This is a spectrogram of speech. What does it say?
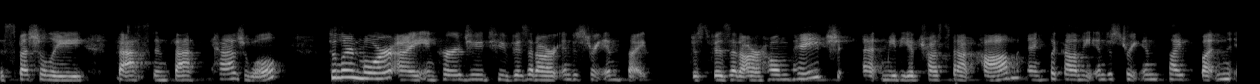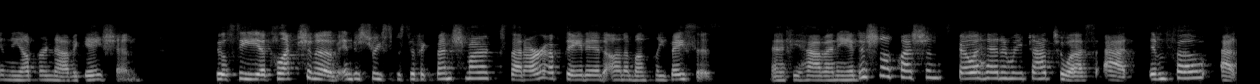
especially fast and fast casual. To learn more, I encourage you to visit our industry insights. Just visit our homepage at mediatrust.com and click on the Industry Insights button in the upper navigation. You'll see a collection of industry-specific benchmarks that are updated on a monthly basis. And if you have any additional questions, go ahead and reach out to us at info at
